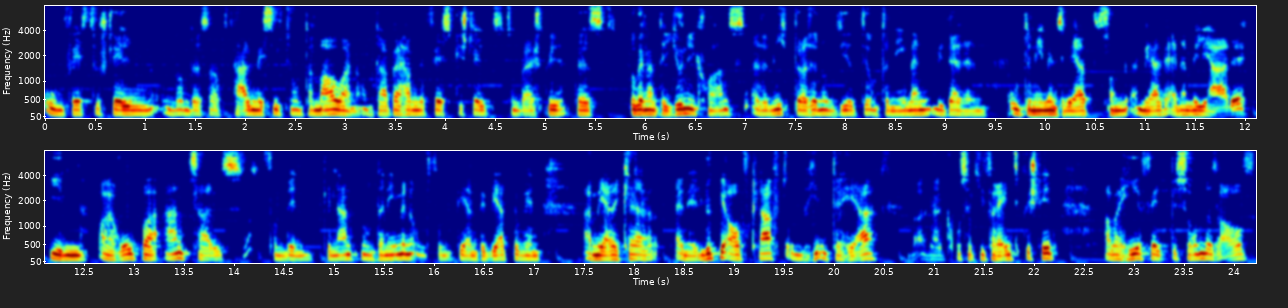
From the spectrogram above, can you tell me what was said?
um festzustellen und um das auch zahlmäßig zu untermauern. Und dabei haben wir festgestellt, zum Beispiel, dass sogenannte Unicorns, also nicht börsennotierte Unternehmen mit einem Unternehmenswert von mehr als einer Milliarde in Europa Anzahls von den genannten Unternehmen und von deren Bewertungen Amerika eine Lücke aufklafft und hinterher eine große Differenz besteht. Aber hier fällt besonders auf,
